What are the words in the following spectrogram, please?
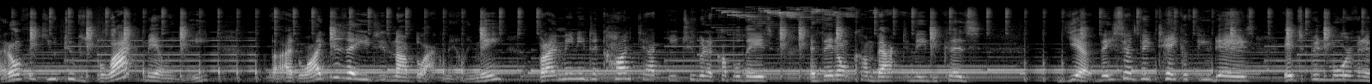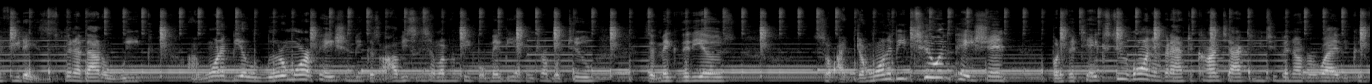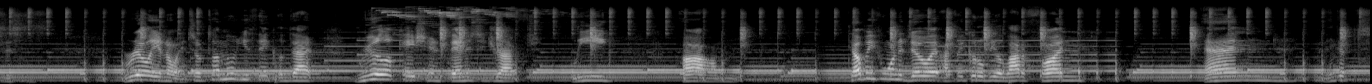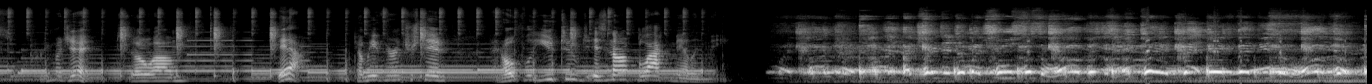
I don't think YouTube's blackmailing me. I'd like to say YouTube's not blackmailing me, but I may need to contact YouTube in a couple days if they don't come back to me because, yeah, they said they'd take a few days. It's been more than a few days. It's been about a week. I want to be a little more patient because obviously some other people may be having trouble too that make videos. So I don't want to be too impatient, but if it takes too long, I'm going to have to contact YouTube another way because this is really annoying. So tell me what you think of that relocation fantasy draft league. Um, Tell me if you want to do it. I think it'll be a lot of fun. And I think that's pretty much it. So, um, yeah. Tell me if you're interested. And hopefully YouTube is not blackmailing me. I. Playing Batman,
